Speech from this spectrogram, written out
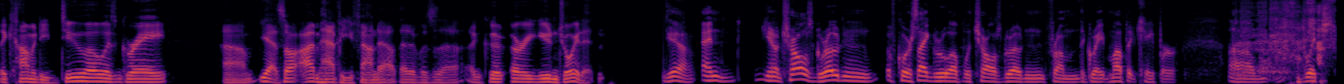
The comedy duo is great." Um, yeah, so I'm happy you found out that it was a, a good or you enjoyed it. Yeah, and you know Charles Grodin. Of course, I grew up with Charles Grodin from The Great Muppet Caper, um, which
